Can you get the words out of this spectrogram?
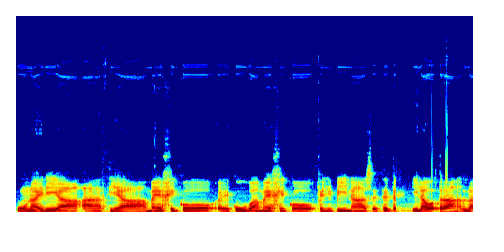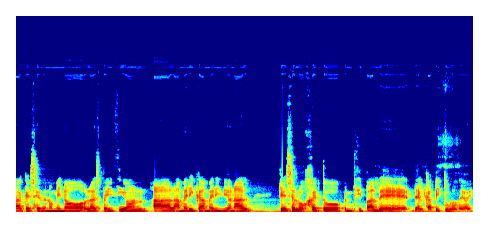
Una iría hacia México, eh, Cuba, México, Filipinas, etc. Y la otra, la que se denominó la expedición a la América Meridional, que es el objeto principal del capítulo de hoy.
